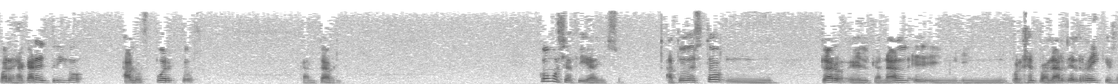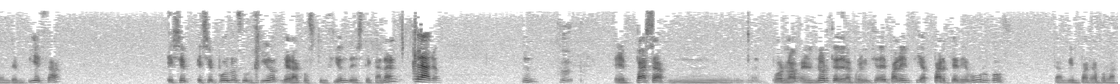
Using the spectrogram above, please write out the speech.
para sacar el trigo a los puertos cantábricos. ¿Cómo se hacía eso? A todo esto, mm, claro, el canal, eh, por ejemplo, Alar del Rey, que es donde empieza, ese, ese pueblo surgió de la construcción de este canal. Claro. ¿Mm? Mm. Eh, pasa por el norte de la provincia de Palencia, parte de Burgos, también pasa por la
